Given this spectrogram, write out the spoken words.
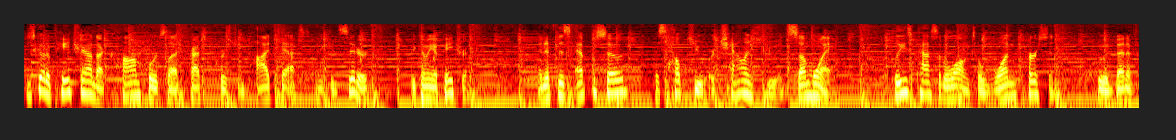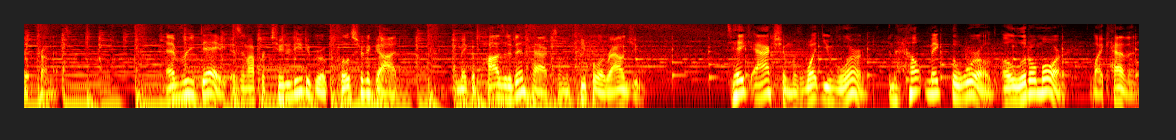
just go to patreon.com forward slash practical Christian podcast and consider becoming a patron. And if this episode has helped you or challenged you in some way, please pass it along to one person who would benefit from it. Every day is an opportunity to grow closer to God and make a positive impact on the people around you. Take action with what you've learned and help make the world a little more like heaven.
